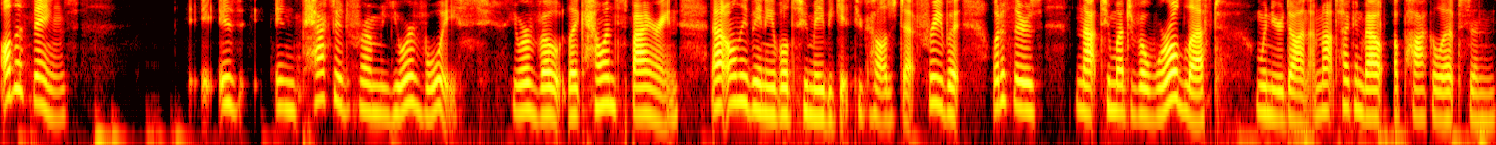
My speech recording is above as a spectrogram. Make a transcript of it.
all the things is impacted from your voice, your vote. Like how inspiring! Not only being able to maybe get through college debt free, but what if there's not too much of a world left when you're done? I'm not talking about apocalypse and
